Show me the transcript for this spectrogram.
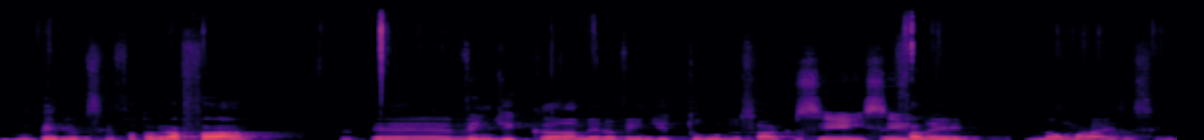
um período sem fotografar é, vendi câmera, vendi tudo, saca? Sim, sim. E falei, não mais, assim.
